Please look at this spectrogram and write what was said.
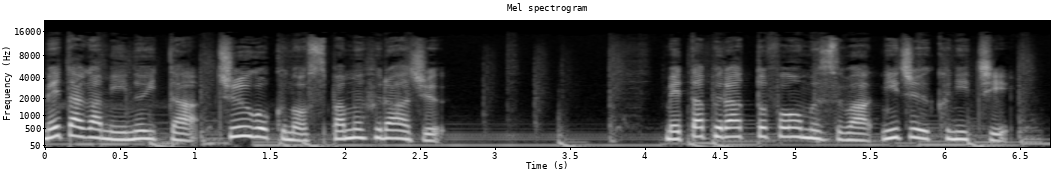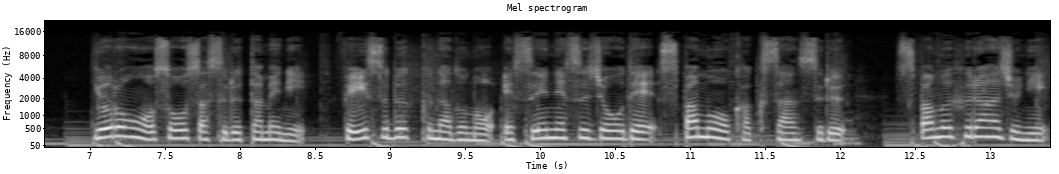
メタが見抜いた中国のスパムフラージュ。メタプラットフォームズは29日、世論を操作するために Facebook などの SNS 上でスパムを拡散するスパムフラージュに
